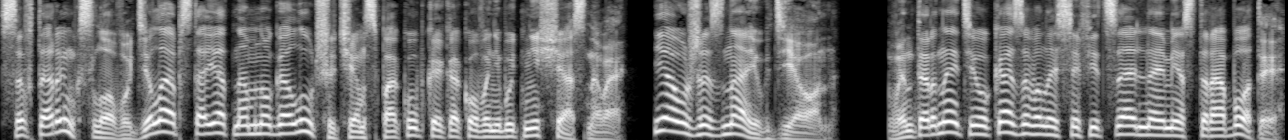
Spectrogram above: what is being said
Со вторым, к слову, дела обстоят намного лучше, чем с покупкой какого-нибудь несчастного. Я уже знаю, где он. В интернете указывалось официальное место работы,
